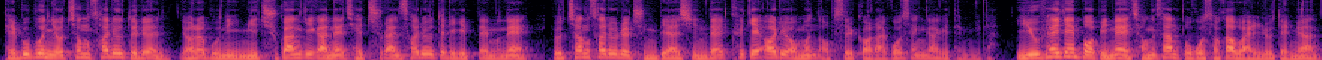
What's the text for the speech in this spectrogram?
대부분 요청 서류들은 여러분이 이미 주관기관에 제출한 서류들이기 때문에 요청 서류를 준비하시는데 크게 어려움은 없을 거라고 생각이 됩니다. 이후 회계 법인의 정산 보고서가 완료되면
